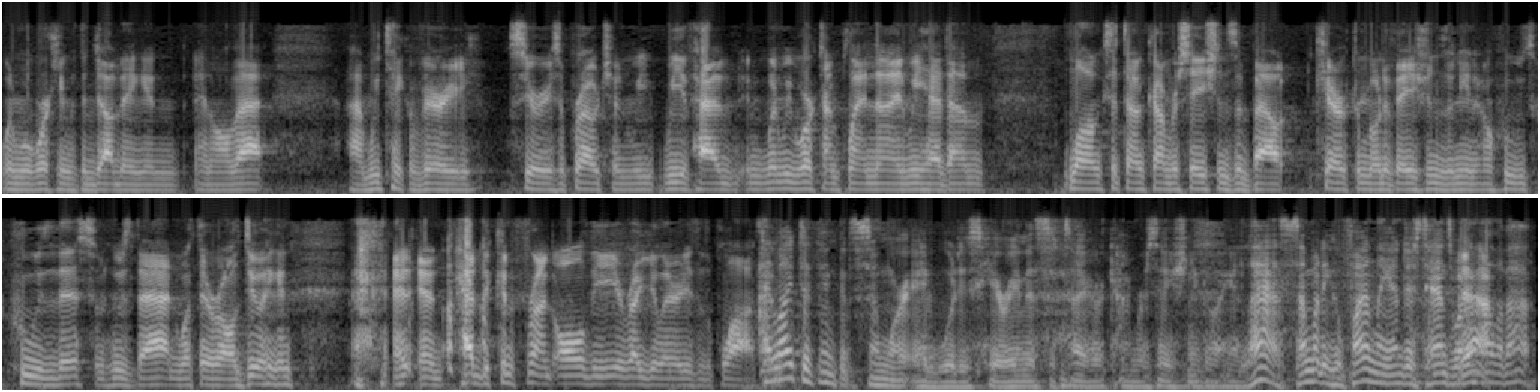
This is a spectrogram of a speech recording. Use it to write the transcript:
when we're working with the dubbing and, and all that, um, we take a very serious approach. And we, we've had, when we worked on Plan 9, we had um, long sit-down conversations about character motivations and you know who's who is this and who's that and what they were all doing and, and, and had to confront all the irregularities of the plot. I like to think that somewhere Ed Wood is hearing this entire conversation and going, at last, somebody who finally understands what yeah. I'm all about.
